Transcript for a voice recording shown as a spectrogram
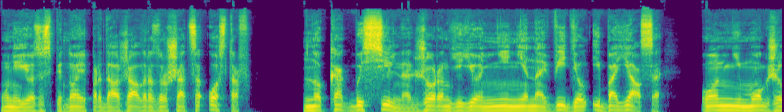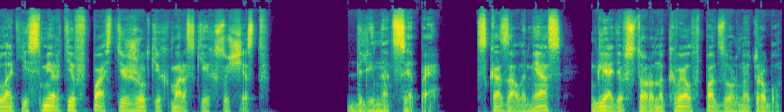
у нее за спиной продолжал разрушаться остров. Но как бы сильно Джоран ее не ненавидел и боялся, он не мог желать ей смерти в пасти жутких морских существ. «Длинноцепы», — сказала Миас, глядя в сторону Квел в подзорную трубу.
